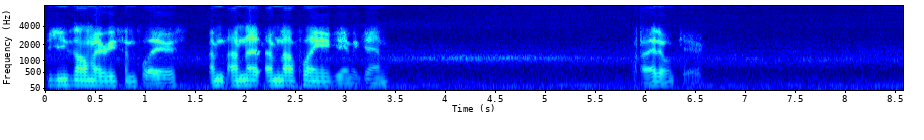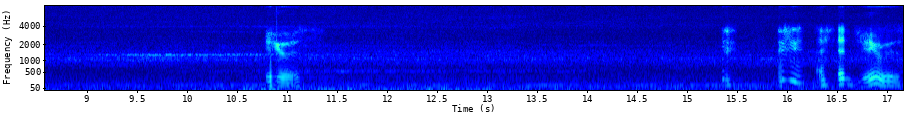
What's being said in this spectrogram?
he's all my recent players. I'm I'm not I'm not playing a game again. I don't care. Views. I said views.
